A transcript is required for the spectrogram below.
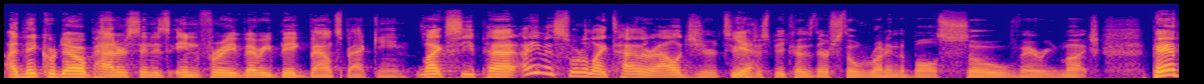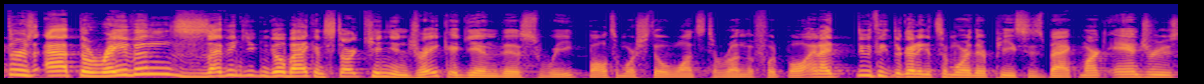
I think Cordarrelle Patterson is in for a very big bounce back game. Like CPAT, I even sort of like Tyler Allgeier too, Yeah. just because they're still running the ball so very much. Panthers at the Ravens. I think you can go back and start Kenyan Drake again this week. Baltimore still wants to run the football, and I do think they're going to get some more of their pieces back. Mark Andrews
